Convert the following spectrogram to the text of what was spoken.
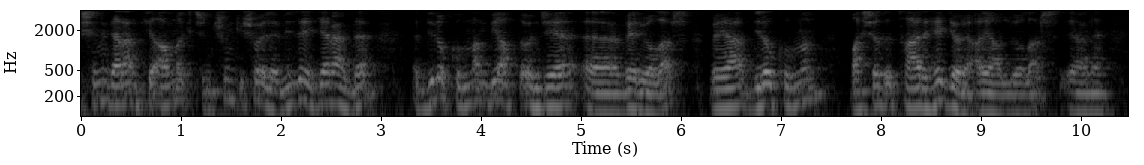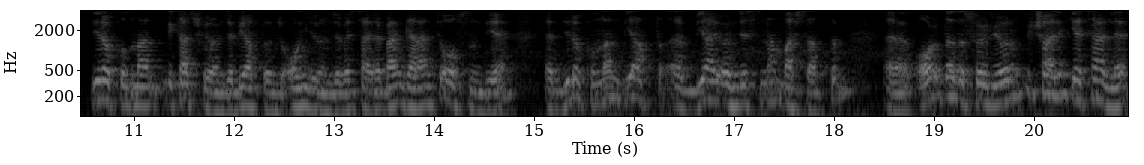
işimi garantiye almak için çünkü şöyle vize genelde e, dil okulundan bir hafta önceye e, veriyorlar veya dil okulunun başladığı tarihe göre ayarlıyorlar. Yani dil okulundan birkaç gün önce, bir hafta önce, 10 gün önce vesaire ben garanti olsun diye e, dil okulundan bir hafta, e, bir ay öncesinden başlattım. E, orada da söylüyorum 3 aylık yeterli.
